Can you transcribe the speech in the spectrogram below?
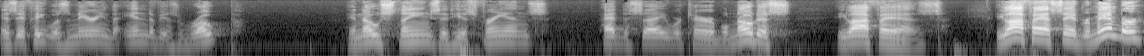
as if he was nearing the end of his rope. And those things that his friends had to say were terrible. Notice Eliphaz. Eliphaz said, Remember,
